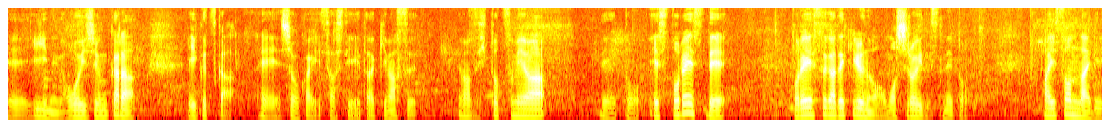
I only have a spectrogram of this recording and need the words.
えー、いいねが多い順からいくつか、えー、紹介させていただきます。まず1つ目は、えーと、と S トレースでトレースができるのは面白いですねと。Python 内で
